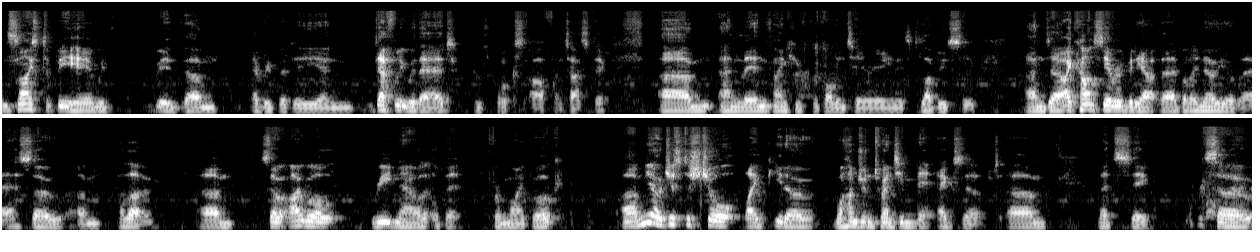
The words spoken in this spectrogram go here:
it's nice to be here with with um, everybody, and definitely with Ed, whose books are fantastic. Um, and Lynn, thank you for volunteering, and it's lovely to see. And uh, I can't see everybody out there, but I know you're there. So um, hello. Um, so I will read now a little bit from my book. Um, you know, just a short, like, you know, 120 minute excerpt. Um, let's see. So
